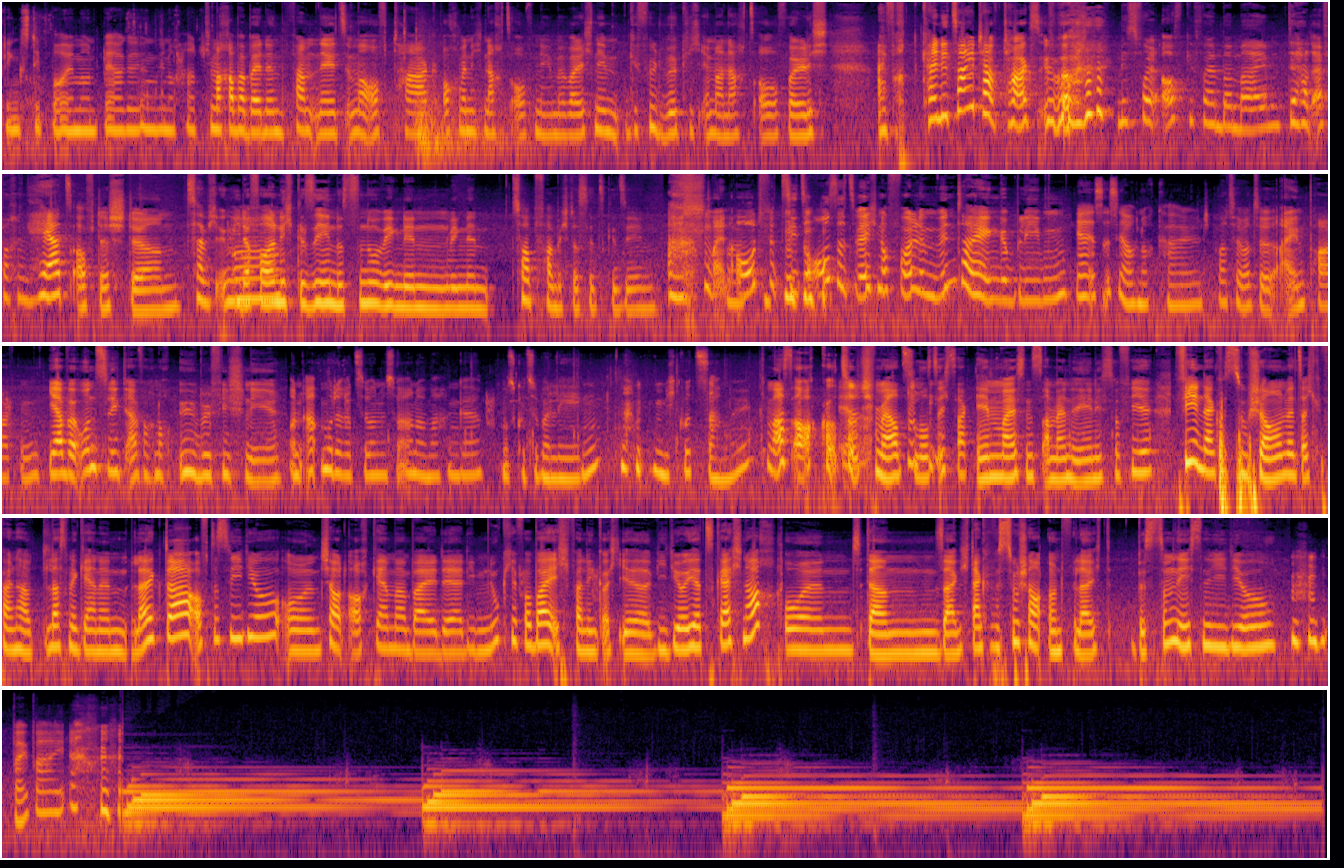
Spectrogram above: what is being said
links die Bäume und Berge irgendwie noch hat. Ich mache aber bei den Thumbnails immer auf Tag, auch wenn ich nachts aufnehme, weil ich nehme gefühlt wirklich immer nachts auf, weil ich einfach keine Zeit habe tagsüber. Mir ist voll aufgefallen bei meinem, der hat einfach ein Herz auf der Stirn. Das habe ich irgendwie Oh. davor nicht gesehen, das ist nur wegen den wegen dem Zopf habe ich das jetzt gesehen. mein Outfit sieht so aus, als wäre ich noch voll im Winter hängen geblieben. Ja, es ist ja auch noch kalt. Warte, warte, einparken. Ja, bei uns liegt einfach noch übel viel Schnee. Und Abmoderation müssen wir auch noch machen, gell? Ich muss kurz überlegen. Mich kurz sammeln. Ich mach's auch kurz Ja. und schmerzlos. Ich sag eben meistens am Ende eh nicht so viel. Vielen Dank fürs Zuschauen. Wenn es euch gefallen hat, lasst mir gerne ein Like da auf das Video und schaut auch gerne mal bei der lieben Nuke hier vorbei. Ich verlinke euch ihr Video jetzt gleich noch. Und dann sage ich danke fürs Zuschauen und vielleicht bis zum nächsten Video. Bye, bye.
